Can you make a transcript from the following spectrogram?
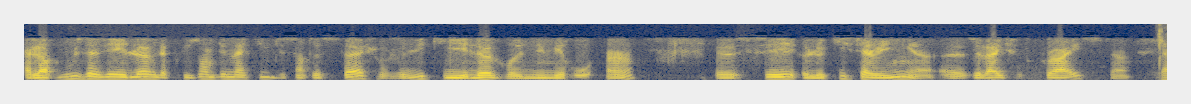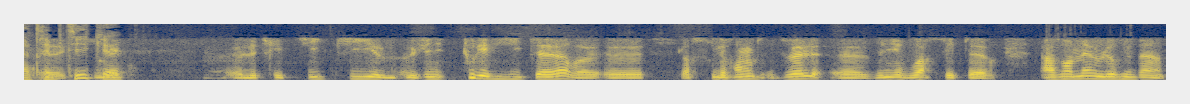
Alors vous avez l'œuvre la plus emblématique de Saint Eustache aujourd'hui qui est l'œuvre numéro un, c'est le Kissering, The Life of Christ. Un triptyque. Le triptyque qui euh, tous les visiteurs euh, lorsqu'ils rentrent veulent venir voir cette œuvre avant même le Rubens.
